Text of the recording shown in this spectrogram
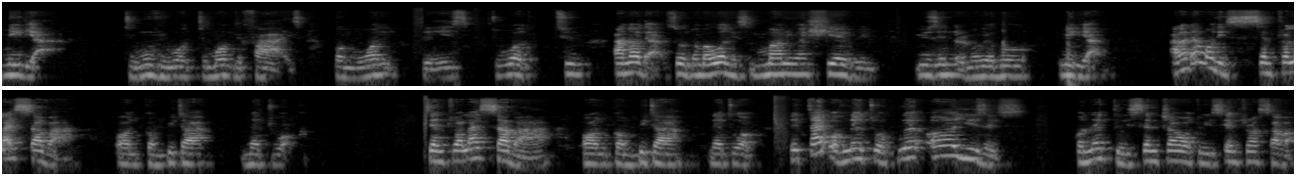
media to move the what to move the files from one place to what to another. So number one is manual sharing using removable media. Another one is centralized server on computer network. Centralized server on computer network. A type of network where all users connect to a central or to a central server,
